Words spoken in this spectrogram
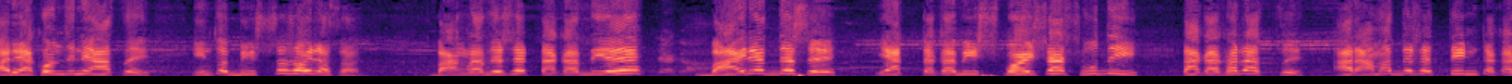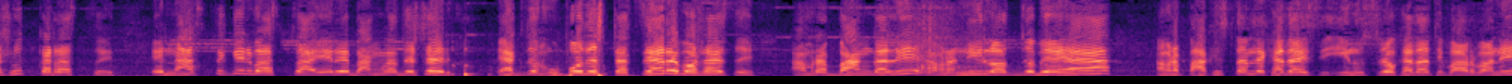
আর এখন যিনি আছে, ইনি তো বিশ্ব স্বৈরাচার। বাংলাদেশের টাকা দিয়ে বাইরের দেশে এক টাকা বিশ পয়সা সুদি টাকা খাটাচ্ছে, আর আমার দেশে তিন টাকা সুদ খাটাচ্ছে। এ নাস্তিকের বাচ্চা, এরে বাংলাদেশের একজন উপদেষ্টা চেয়ারে বসাইছে। আমরা বাঙালি, আমরা নীলজ্জ বেহা আমরা পাকিস্তানরে খেদাইছি, ইনুসরেও খেদাতে পারবানি।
